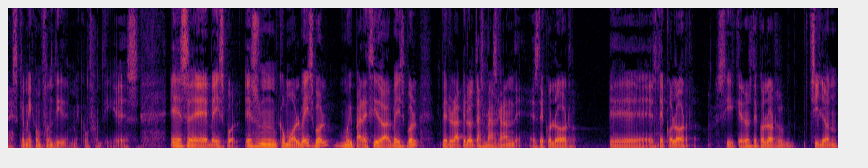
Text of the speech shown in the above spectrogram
es que me confundí, me confundí. Es, es eh, béisbol. Es un- como el béisbol, muy parecido al béisbol, pero la pelota es más grande. Es de color, eh, es de color, sí, creo es de color chillón.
